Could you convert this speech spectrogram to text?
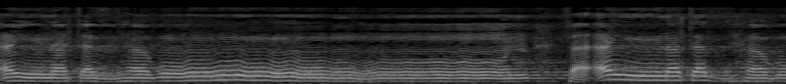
فَأَيْنَ تَذْهَبُونَ؟ فَأَيْنَ تَذْهَبُونَ؟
